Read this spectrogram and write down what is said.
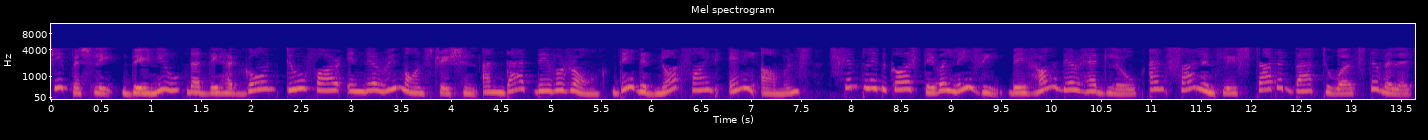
sheepishly. They knew that they had gone too far in their remonstration and that they were wrong. They did not find any almonds simply because they were lazy. They hung their head low and silently started back towards the village.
